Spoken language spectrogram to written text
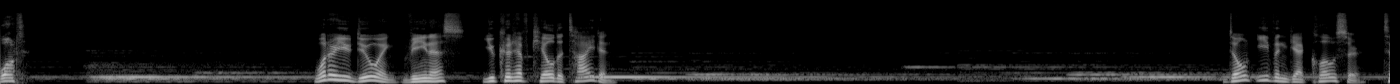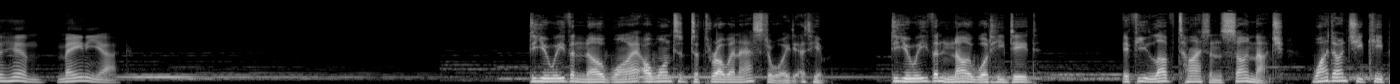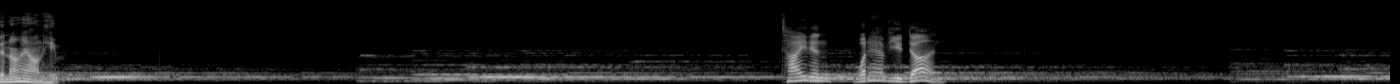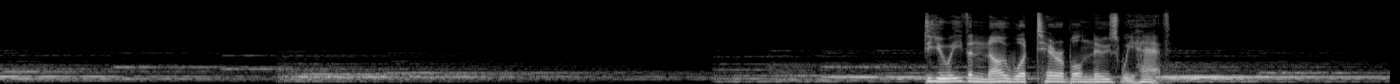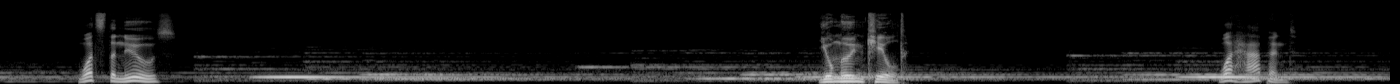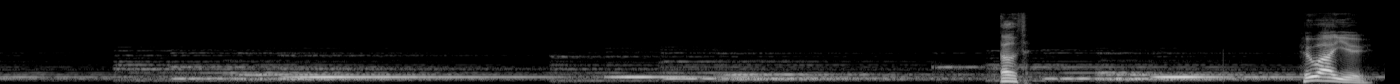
What? What are you doing, Venus? You could have killed a Titan. Don't even get closer to him, maniac. Do you even know why I wanted to throw an asteroid at him? Do you even know what he did? If you love Titan so much, why don't you keep an eye on him? Titan, what have you done? Do you even know what terrible news we have? What's the news? Your moon killed. What happened? Earth, Who are you?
